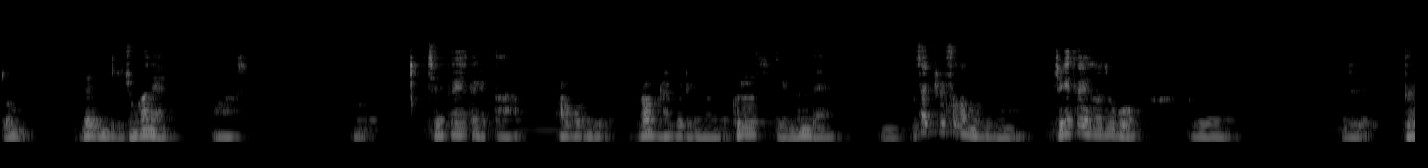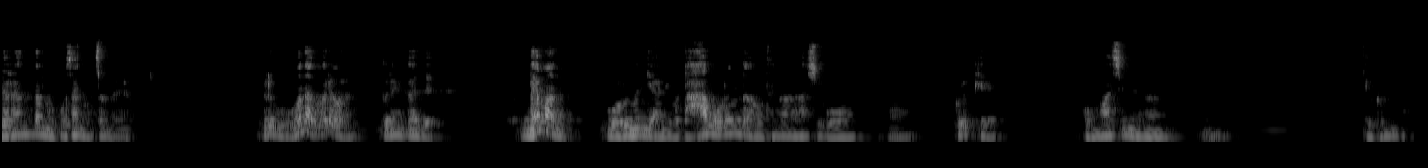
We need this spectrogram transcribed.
좀 여러분들이 중간에 아, 어, 재수해야 되겠다 라고 드랍을 해버리면 그럴 수도 있는데 음, 어차피 필수 과목이고 재수해가지고 그 이제 득열한다면 보상이 없잖아요 그리고 워낙 어려워요 그러니까 이제 내만 모르는 게 아니고 다 모른다고 생각을 하시고 어, 그렇게 공부하시면 이겁니다.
